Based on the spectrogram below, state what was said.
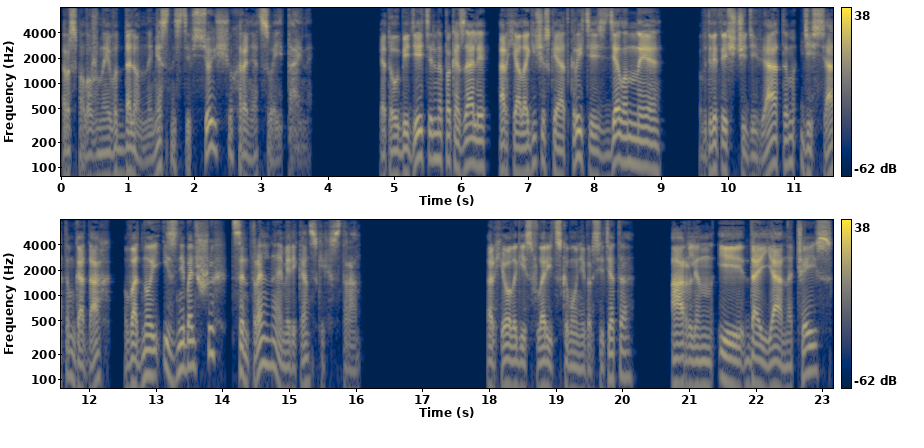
расположенные в отдаленной местности, все еще хранят свои тайны. Это убедительно показали археологические открытия, сделанные в 2009-10 годах в одной из небольших центральноамериканских стран. Археологи из Флоридского университета Арлен и Дайана Чейз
